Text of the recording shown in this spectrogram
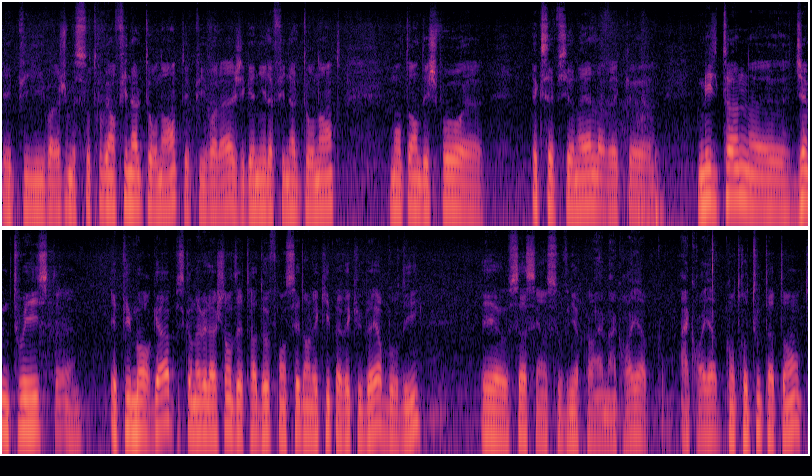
Et puis voilà, je me suis retrouvé en finale tournante, et puis voilà, j'ai gagné la finale tournante, montant des chevaux euh, exceptionnels avec Milton, Jem Twist, et puis Morga, puisqu'on avait la chance d'être à deux Français dans l'équipe avec Hubert Bourdi. Et euh, ça, c'est un souvenir quand même incroyable. Incroyable, contre toute attente.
